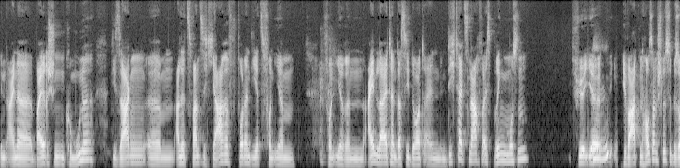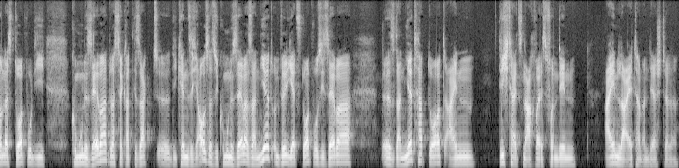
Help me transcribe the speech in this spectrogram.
in einer bayerischen Kommune, die sagen, ähm, alle 20 Jahre fordern die jetzt von ihrem von ihren Einleitern, dass sie dort einen Dichtheitsnachweis bringen müssen für ihre mhm. privaten Hausanschlüsse, besonders dort, wo die Kommune selber, du hast ja gerade gesagt, äh, die kennen sich aus, also die Kommune selber saniert und will jetzt dort, wo sie selber äh, saniert hat, dort einen Dichtheitsnachweis von den Einleitern an der Stelle.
